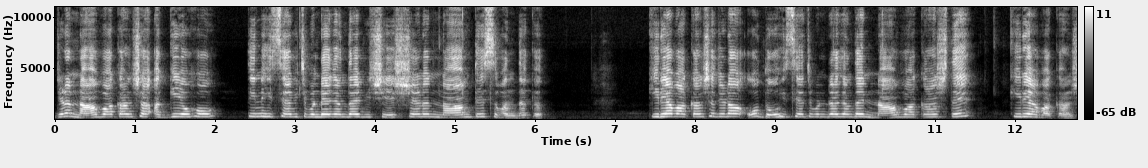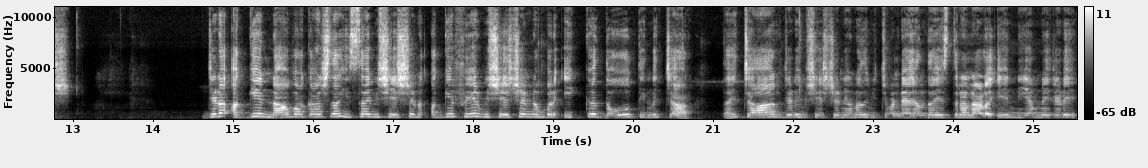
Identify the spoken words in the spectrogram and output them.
ਜਿਹੜਾ ਨਾਮ ਵਾਕਾਂਸ਼ ਆ, ਅੱਗੇ ਉਹ ਤਿੰਨ ਹਿੱਸਿਆਂ ਵਿੱਚ ਵੰਡਿਆ ਜਾਂਦਾ ਹੈ ਵਿਸ਼ੇਸ਼ਣ, ਨਾਮ ਤੇ ਸੰਬੰਧਕ। ਕਿਰਿਆ ਵਾਕਾਂਸ਼ ਜਿਹੜਾ ਉਹ ਦੋ ਹਿੱਸਿਆਂ 'ਚ ਵੰਡਿਆ ਜਾਂਦਾ ਹੈ ਨਾਮ ਵਾਕਾਂਸ਼ ਤੇ ਕਿਰਿਆ ਵਾਕਾਂਸ਼। ਜਿਹੜਾ ਅੱਗੇ ਨਾਮ ਵਾਕਾਂਸ਼ ਦਾ ਹਿੱਸਾ ਹੈ ਵਿਸ਼ੇਸ਼ਣ, ਅੱਗੇ ਫਿਰ ਵਿਸ਼ੇਸ਼ਣ ਨੰਬਰ 1 2 3 4 ਤਾਂ ਇਹ ਚਾਰ ਜਿਹੜੇ ਵਿਸ਼ੇਸ਼ਣ ਨੇ ਉਹਨਾਂ ਦੇ ਵਿੱਚ ਵੰਡਿਆ ਜਾਂਦਾ ਇਸ ਤਰ੍ਹਾਂ ਨਾਲ ਇਹ ਨਿਯਮ ਨੇ ਜਿਹੜੇ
